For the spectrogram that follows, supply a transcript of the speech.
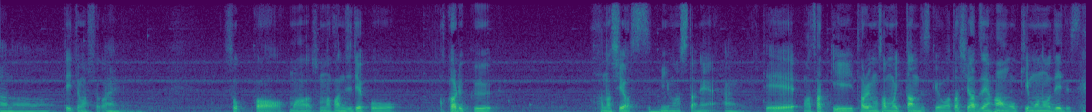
ん。あの言ってましたからね、はいそっか。まあそんな感じでこう明るく話は進みましたね。はい、で、まあ、さっきタロイモさんも言ったんですけど私は前半置物でですね。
